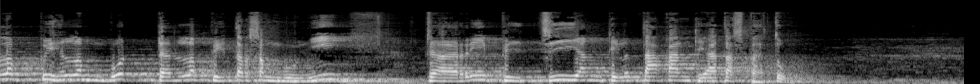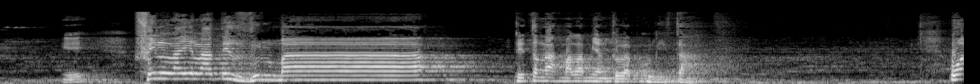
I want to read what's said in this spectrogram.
lebih lembut dan lebih tersembunyi dari biji yang diletakkan di atas batu. Filailati zulma di tengah malam yang gelap gulita. Wa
